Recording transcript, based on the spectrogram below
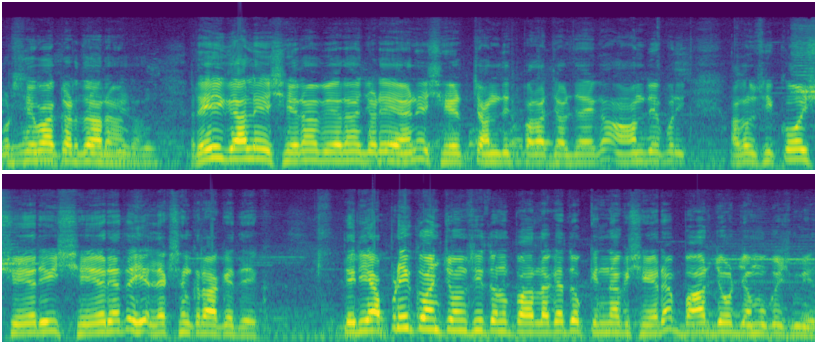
ਔਰ ਸੇਵਾ ਕਰਦਾ ਰਹਾਂਗਾ। ਰਹੀ ਗੱਲ ਇਹ ਸ਼ੇਰਾਂ ਵੇਰਾਂ ਜਿਹੜੇ ਹੈ ਨੇ ਸ਼ੇਰ ਚੰਦ ਪਤਾ ਚੱਲ ਜਾਏਗਾ ਆਮ ਦੇ ਉੱਪਰ ਅਗਰ ਤੁਸੀਂ ਕੋਈ ਸ਼ੇਰ ਹੀ ਸ਼ੇਰ ਹੈ ਤੇ ਇਲੈਕਸ਼ਨ ਕਰਾ ਕੇ ਦੇਖ। ਤੇਰੀ ਆਪਣੀ ਕੌਨਸ਼ੀਅੰਸੀ ਤੈਨੂੰ ਪਤਾ ਲੱਗਿਆ ਤੋ ਕਿੰਨਾ ਕੁ ਸ਼ੇਅਰ ਹੈ ਬਾਹਰ ਜੋਰ ਜੰਮੂ ਕਸ਼ਮੀਰ।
